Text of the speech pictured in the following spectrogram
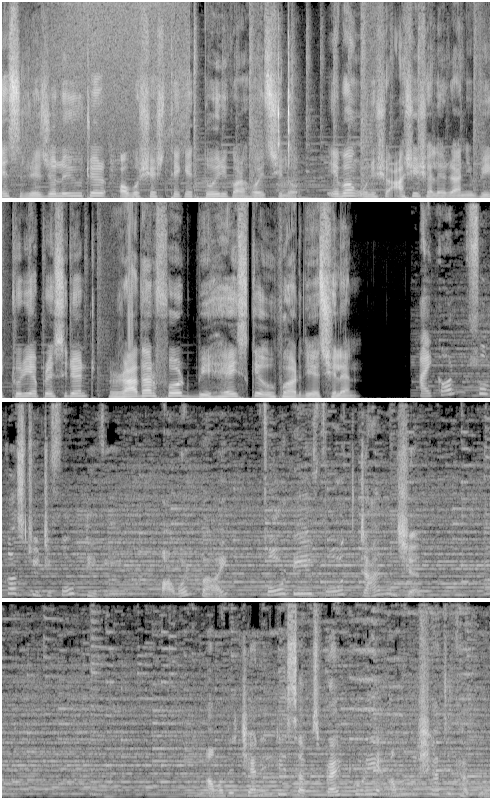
এস রেজলিউটের অবশেষ থেকে তৈরি করা হয়েছিল এবং উনিশশো আশি সালে রানী ভিক্টোরিয়া প্রেসিডেন্ট রাদারফোর্ড বি হেইসকে উপহার দিয়েছিলেন Icon Focus 24 TV, powered by 4D Fourth Dimension. আমাদের চ্যানেলটি সাবস্ক্রাইব করে আমাদের সাথে থাকুন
